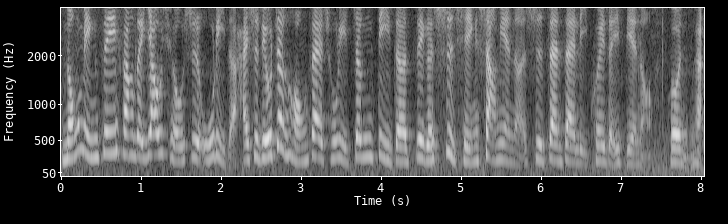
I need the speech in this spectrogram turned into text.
农民这一方的要求是无理的，还是刘正宏在处理征地的这个事情上面呢是站在理亏的一边哦？各位你们看，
